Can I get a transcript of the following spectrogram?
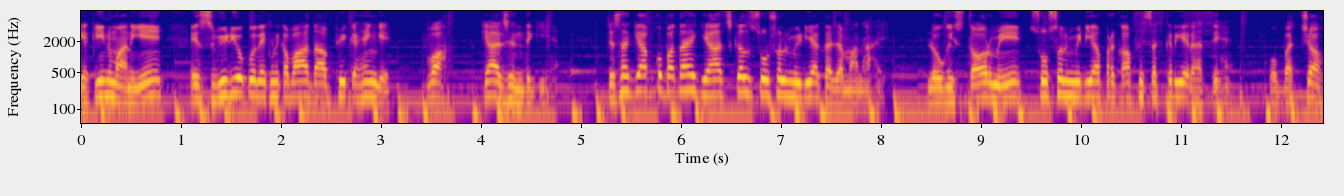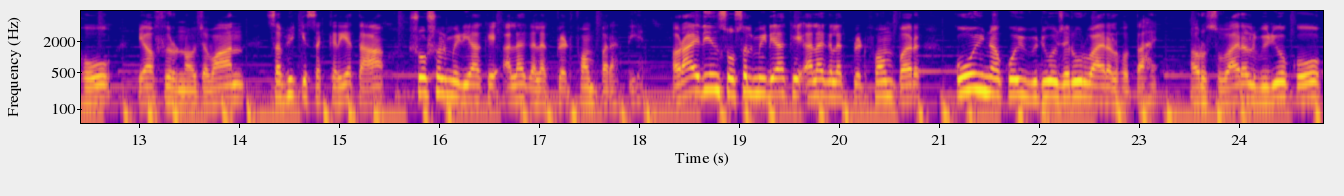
यकीन मानिए, इस वीडियो को देखने के बाद आप भी कहेंगे, वाह, क्या ज़िंदगी है। जैसा कि आपको पता है कि आजकल सोशल मीडिया का जमाना है। लोग इस दौर में सोशल मीडिया पर काफ़ी सक्रिय रहते हैं। वो बच्चा हो या फिर नौजवान, सभी की सक्रियता सोशल मीडिया के अलग अलग प्लेटफॉर्म पर रहती है। और आए दिन सोशल मीडिया के अलग अलग प्लेटफॉर्म पर कोई ना कोई वीडियो ज़रूर वायरल होता है। और उस वायरल वीडियो को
